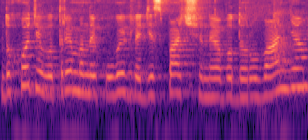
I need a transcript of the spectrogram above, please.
доходів, отриманих у вигляді спадщини або дарування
